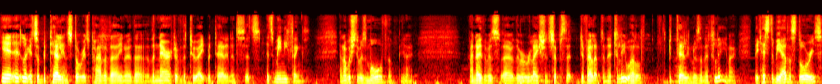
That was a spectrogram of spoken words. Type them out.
Yeah, it, look, it's a battalion story. It's part of the you know the the narrative of the two eight battalion. It's it's it's many things, and I wish there was more of them. You know, I know there was uh, there were relationships that developed in Italy. Well, the battalion was in Italy. You know, there has to be other stories.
